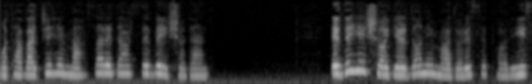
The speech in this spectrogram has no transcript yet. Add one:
متوجه محضر درس وی شدند. عده شاگردان مدارس پاریس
